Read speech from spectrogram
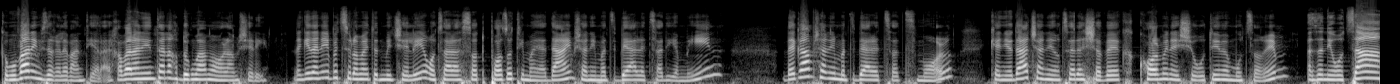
כמובן אם זה רלוונטי אלייך, אבל אני אתן לך דוגמה מהעולם שלי. נגיד אני בצילומי תדמית שלי רוצה לעשות פוזות עם הידיים שאני מצביעה לצד ימין, וגם שאני מצביעה לצד שמאל, כי אני יודעת שאני ארצה לשווק כל מיני שירותים ומוצרים, אז אני רוצה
